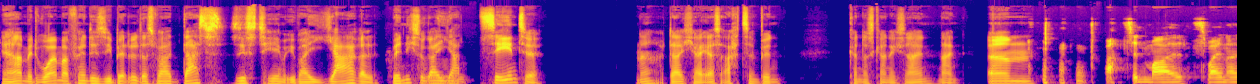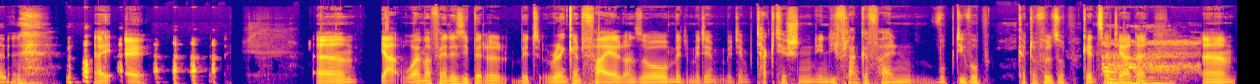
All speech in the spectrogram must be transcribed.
ja, mit Warhammer Fantasy Battle, das war das System über Jahre, wenn nicht sogar mhm. Jahrzehnte. Ne? Da ich ja erst 18 bin, kann das gar nicht sein. Nein. Ähm, 18 mal zweieinhalb. ey, ey. ähm, ja, Warhammer Fantasy Battle mit Rank and File und so, mit, mit, dem, mit dem taktischen in die Flanke fallen, wuppdiwupp, Kartoffelsuppe, kennst halt ah, ja, ne?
